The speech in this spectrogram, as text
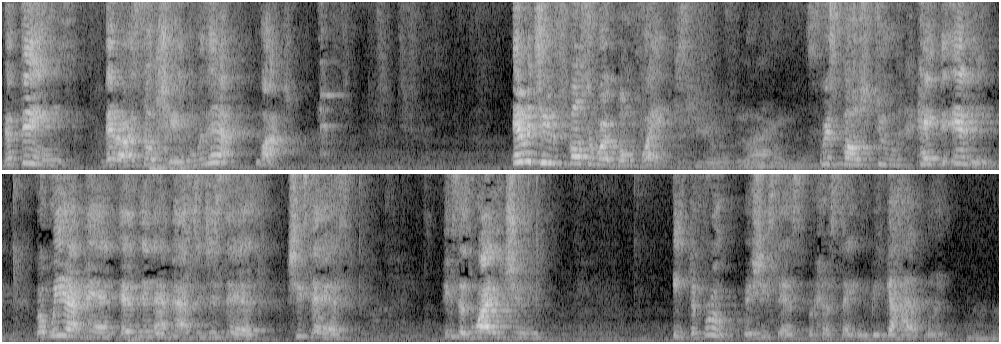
the things that are associated with him. Watch. Enmity is supposed to work both ways. Right. We're supposed to hate the enemy. But we have been, as in that passage it says, she says, he says, why did you eat the fruit? And she says, because Satan beguiled me. Mm -hmm.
